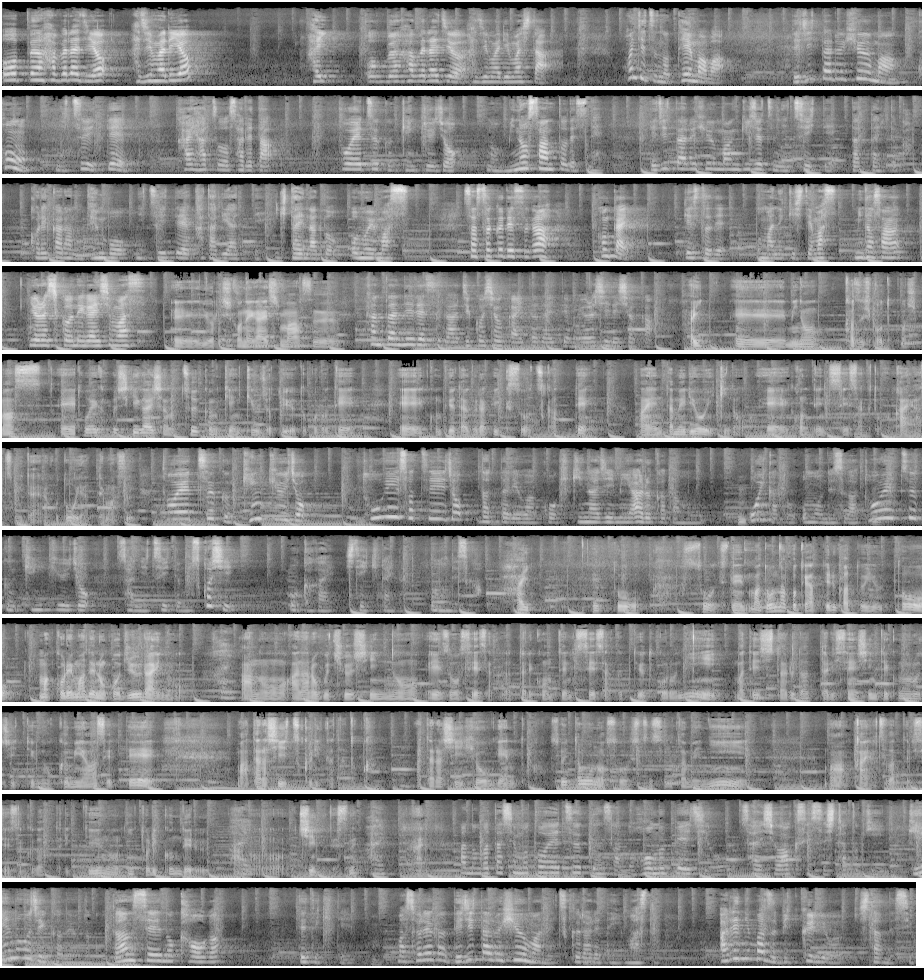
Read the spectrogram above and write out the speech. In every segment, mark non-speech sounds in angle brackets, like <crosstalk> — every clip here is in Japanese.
オープンハブラジオ始まるよ。はいオープンハブラジオ始まりました。本日のテーマはデジタルヒューマンコーンについて開発をされた東映通訓研究所の美濃さんとですねデジタルヒューマン技術についてだったりとかこれからの展望について語り合っていきたいなと思います。早速ですが今回ゲストでお招きしてます。美濃さんよろしくお願いします。えー、よろしくお願いします。簡単にですが自己紹介いただいてもよろしいでしょうか？はい、えー、美濃和彦と申します。えー、東映株式会社の通訓研究所というところで、えー、コンピュータグラフィックスを使って、まあ、エンタメ領域の、えー、コンテンツ制作とか開発みたいなことをやってます。東映通訓研究所？東映撮影所だったりはこう聞きなじみある方も多いかと思うんですが、東映通訓研究所さんについても少しお伺いしていきたいなと思うんですが。はい。えっとそうですね、まあ、どんなことやってるかというと、まあ、これまでのこう従来のはい。あのアナログ中心の映像制作だったりコンテンツ制作っていうところに、まあ、デジタルだったり先進テクノロジーっていうのを組み合わせて、まあ、新しい作り方とか新しい表現とかそういったものを創出するために、まあ、開発だったり制作だったりっていうのに取り組んでる、はい。あのチームですね。はい。はい。あの私も東映通訓さんのホームページを最初アクセスした時芸能人かのようなこう男性の顔が出てきて、まあ、それがデジタルヒューマンで作られていますとあれにまずびっくりをしたんですよ。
